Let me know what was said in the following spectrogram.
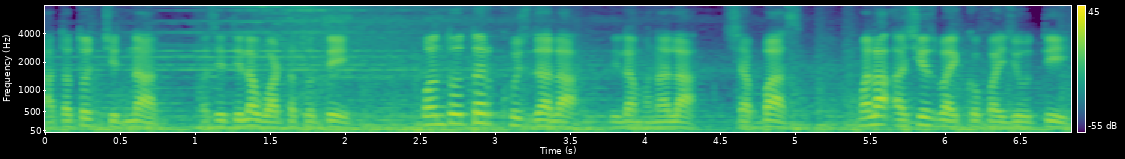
आता तो चिडणार असे तिला वाटत होते. पण तो तर खुश झाला. तिला म्हणाला शब्बास मला अशीच बायको पाहिजे होती.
